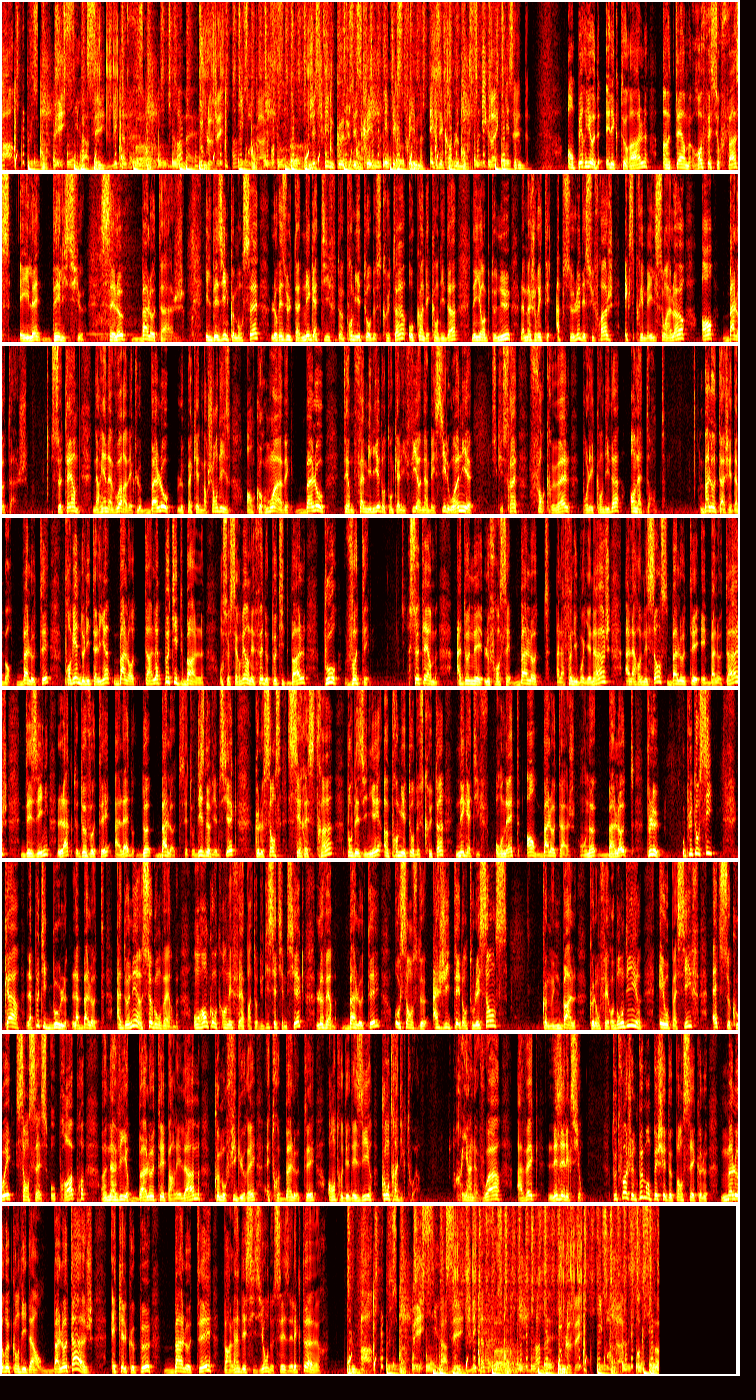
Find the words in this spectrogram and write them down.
A plus B syllabes C métaphore grammaire W hypothèse oxymore J'estime que tu t'exprimes et t'exprimes exécrablement. Y et Z En période électorale, un terme refait surface et il est délicieux. C'est le ballottage. Il désigne, comme on sait, le résultat négatif d'un premier tour de scrutin, aucun des candidats n'ayant obtenu la majorité absolue des suffrages exprimés. Ils sont alors en ballottage. Ce terme n'a rien à voir avec le ballot, le paquet de marchandises, encore moins avec ballot, terme familier dont on qualifie un imbécile ou un niais, ce qui serait fort cruel pour les candidats en attente. Ballotage et d'abord balloter proviennent de l'italien ballotta, la petite balle. On se servait en effet de petite balle pour voter. Ce terme a donné le français ballotte à la fin du Moyen Âge. À la Renaissance, balloter et ballottage désignent l'acte de voter à l'aide de ballotte. C'est au XIXe siècle que le sens s'est restreint pour désigner un premier tour de scrutin négatif. On est en ballottage, on ne ballotte plus. Ou plutôt si, car la petite boule, la ballotte, a donné un second verbe. On rencontre en effet à partir du XVIIe siècle le verbe balloter au sens de agiter dans tous les sens, comme une balle que l'on fait rebondir, et au passif, être secoué sans cesse, au propre, un navire ballotté par les lames, comme au figuré, être ballotté entre des désirs contradictoires. Rien à voir avec les élections. Toutefois, je ne peux m'empêcher de penser que le malheureux candidat en ballottage est quelque peu ballotté par l'indécision de ses électeurs. A plus B syllabes C métaphore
